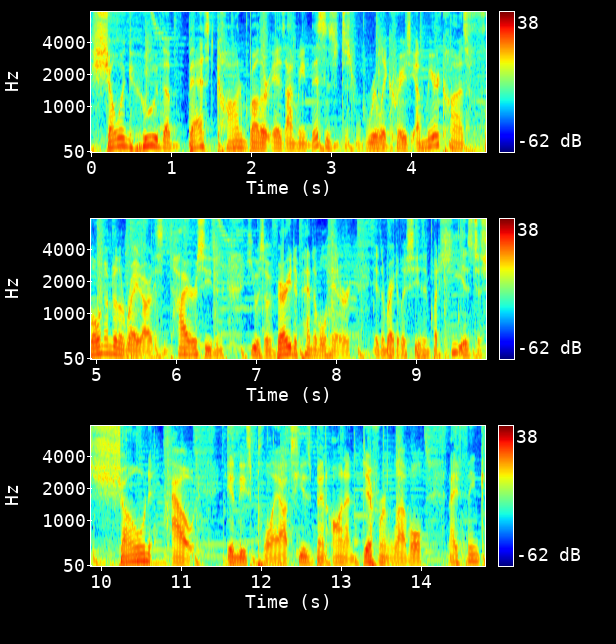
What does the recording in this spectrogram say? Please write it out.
showing who the best Khan brother is. I mean, this is just really crazy. Amir Khan has flown under the radar this entire season. He was a very dependable hitter in the regular season, but he is just shown out in these playoffs. He has been on a different level, and I think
